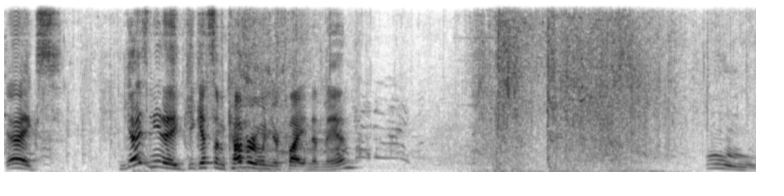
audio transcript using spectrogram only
Yikes. You guys need to get some cover when you're fighting them, man. Ooh.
